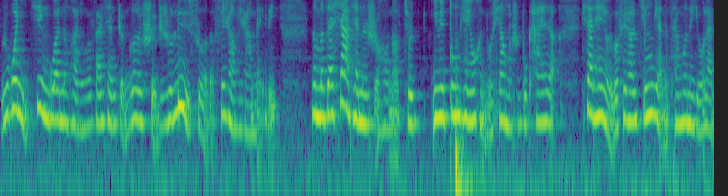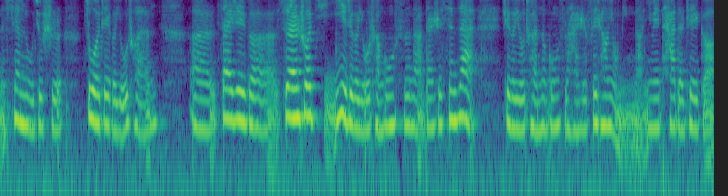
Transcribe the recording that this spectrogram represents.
如果你近观的话，你会发现整个的水质是绿色的，非常非常美丽。那么在夏天的时候呢，就因为冬天有很多项目是不开的，夏天有一个非常经典的参观的游览的线路，就是坐这个游船。呃，在这个虽然说几亿这个游船公司呢，但是现在这个游船的公司还是非常有名的，因为它的这个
